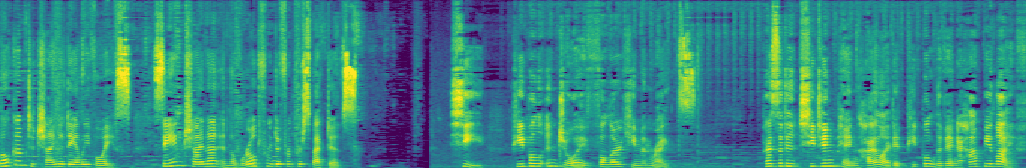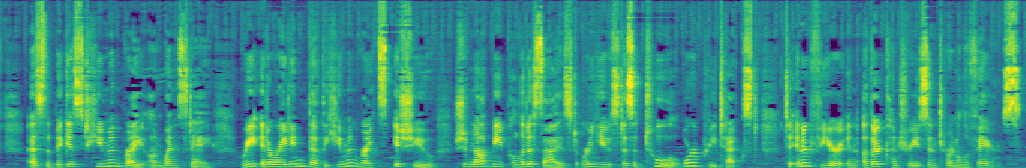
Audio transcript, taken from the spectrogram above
Welcome to China Daily Voice, seeing China and the world from different perspectives. Xi, people enjoy fuller human rights. President Xi Jinping highlighted people living a happy life as the biggest human right on Wednesday, reiterating that the human rights issue should not be politicized or used as a tool or a pretext to interfere in other countries' internal affairs.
